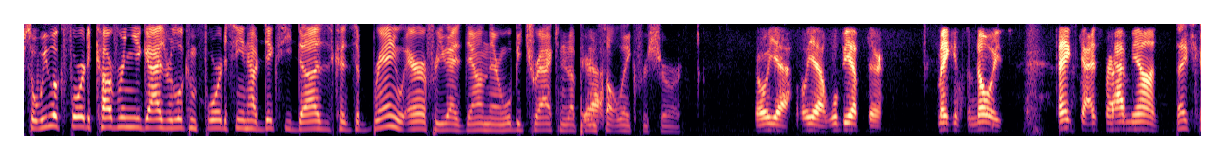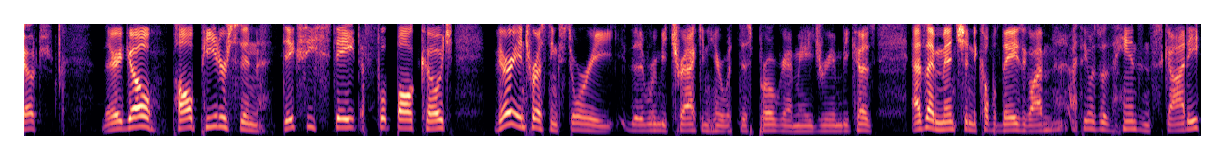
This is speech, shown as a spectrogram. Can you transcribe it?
So we look forward to covering you guys. We're looking forward to seeing how Dixie does because it's a brand new era for you guys down there, and we'll be tracking it up here in Salt Lake for sure. Oh yeah, oh yeah. We'll be up there, making some noise. Thanks, guys, for having me on. Thanks, Coach. There you go. Paul Peterson, Dixie State football coach. Very interesting story that we're going to be tracking here with this program, Adrian, because as I mentioned a couple days ago, I'm, I think it was with Hans and Scotty,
